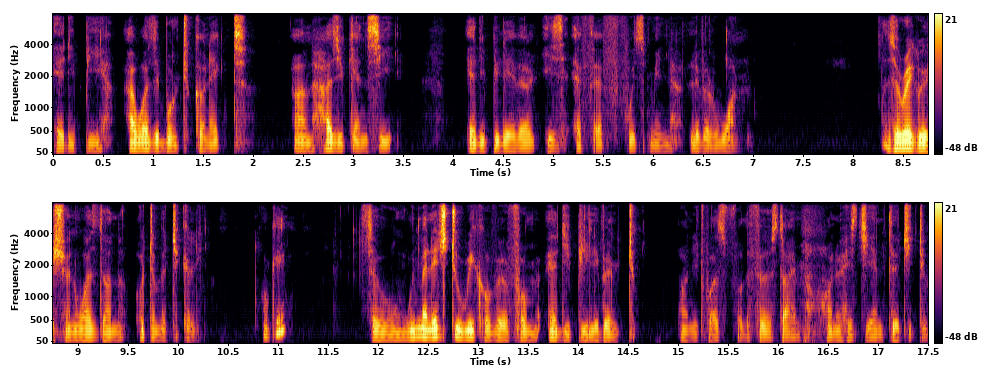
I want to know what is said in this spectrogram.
RDP, I was able to connect. And as you can see, RDP level is FF, which means level 1. The regression was done automatically. Okay, so we managed to recover from RDP level 2, and it was for the first time on a STM32.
